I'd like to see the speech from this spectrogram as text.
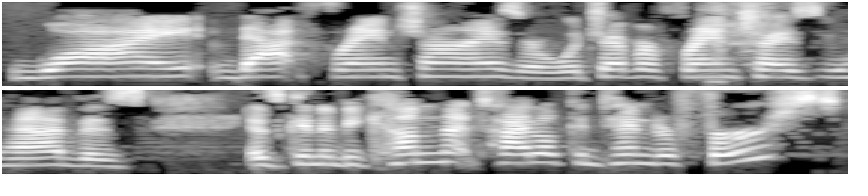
why that franchise or whichever franchise you have is is going to become that title contender first.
